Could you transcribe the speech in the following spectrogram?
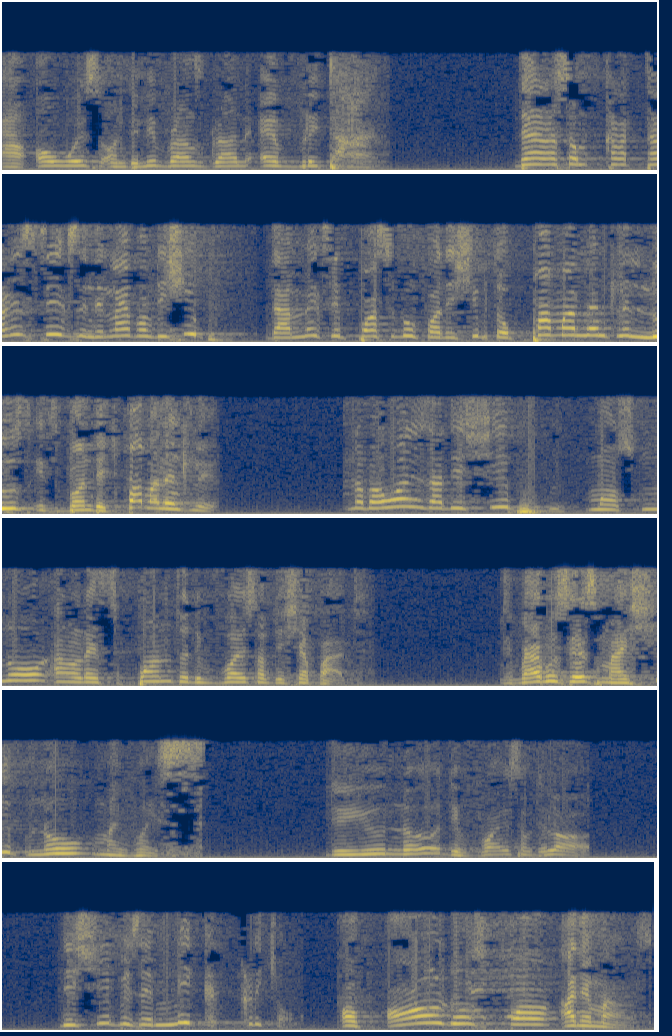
are always on deliverance ground every time. There are some characteristics in the life of the sheep that makes it possible for the sheep to permanently lose its bondage. Permanently. Number one is that the sheep must know and respond to the voice of the shepherd. The Bible says, My sheep know my voice. Do you know the voice of the Lord? The sheep is a meek creature. Of all those four animals,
